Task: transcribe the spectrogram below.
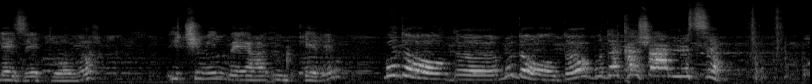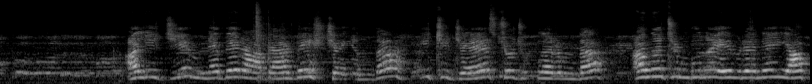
lezzetli olur. İçimin veya ülkerin. Bu da oldu, bu da oldu. Bu da kaşarlısı. Ali'cimle beraber beş çayında içeceğiz. Çocuklarım da anacım bunu evrene yap.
